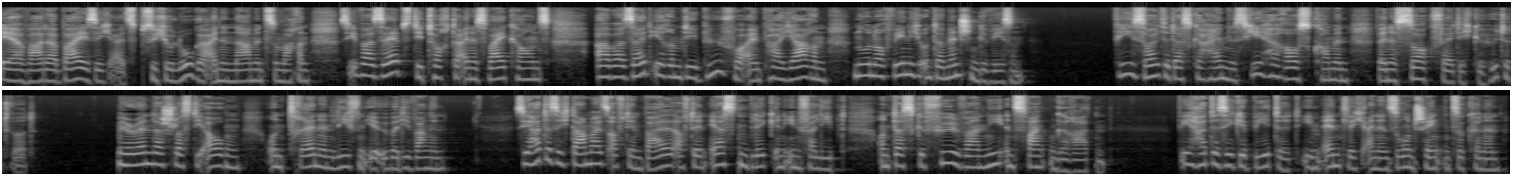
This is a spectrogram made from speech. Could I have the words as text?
Er war dabei, sich als Psychologe einen Namen zu machen. Sie war selbst die Tochter eines Viscounts, aber seit ihrem Debüt vor ein paar Jahren nur noch wenig unter Menschen gewesen. Wie sollte das Geheimnis je herauskommen, wenn es sorgfältig gehütet wird? Miranda schloss die Augen und Tränen liefen ihr über die Wangen. Sie hatte sich damals auf dem Ball auf den ersten Blick in ihn verliebt, und das Gefühl war nie ins Wanken geraten. Wie hatte sie gebetet, ihm endlich einen Sohn schenken zu können.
